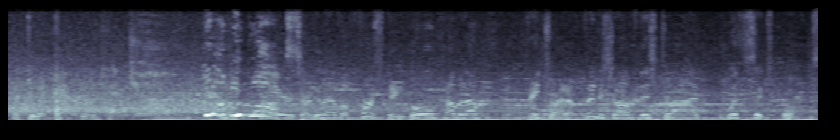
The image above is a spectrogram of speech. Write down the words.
but do it after the catch. Get off your Buccaneers They're going to have a first and goal coming up. They try to finish off this drive with six points.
